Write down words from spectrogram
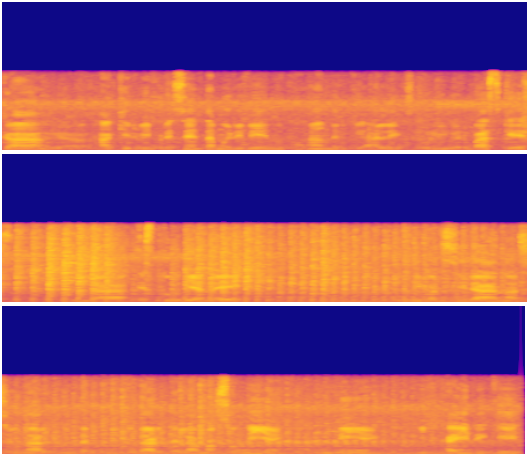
Acá aquí representa muy bien que Alex Oliver Vázquez estudia en la Universidad Nacional Intercultural de la Amazonía en y Heinrich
